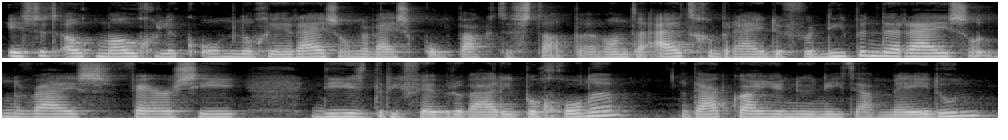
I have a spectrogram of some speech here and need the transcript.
is het ook mogelijk om nog in reisonderwijs compact te stappen. Want de uitgebreide verdiepende reisonderwijsversie, die is 3 februari begonnen. Daar kan je nu niet aan meedoen.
